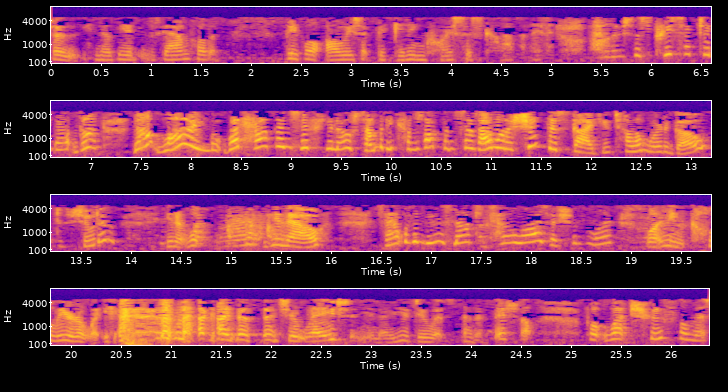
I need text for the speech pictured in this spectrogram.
So, you know, the example that people always at beginning courses come up and they say, "Oh, there's this precept about not not lying, but what happens if you know somebody comes up and says, "I want to shoot this guy"? Do you tell them where to go to shoot him? You know, well, you know, is that what it means not to tell lies? I shouldn't lie. Well, I mean, clearly, that kind of situation, you know, you do what's beneficial. But what truthfulness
